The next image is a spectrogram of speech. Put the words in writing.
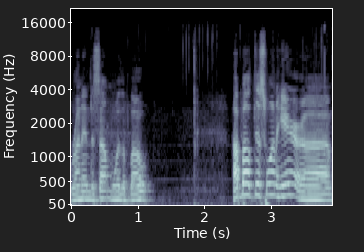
run into something with a boat. How about this one here? Uh,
